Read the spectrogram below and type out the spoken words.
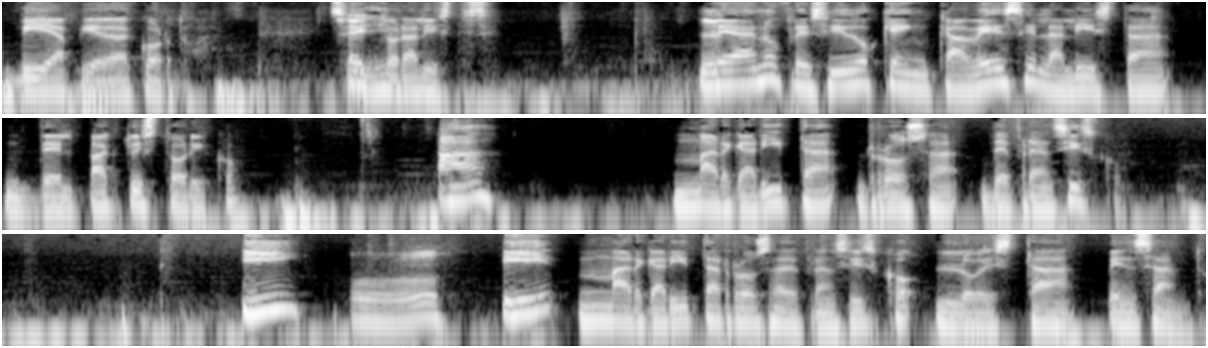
vía Piedad Córdoba. Héctor, alístese. Le han ofrecido que encabece la lista del pacto histórico a Margarita Rosa de Francisco. Y, y Margarita Rosa de Francisco lo está pensando.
